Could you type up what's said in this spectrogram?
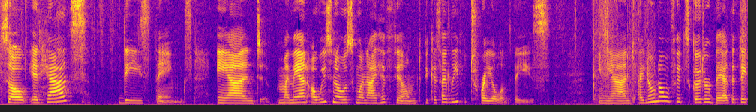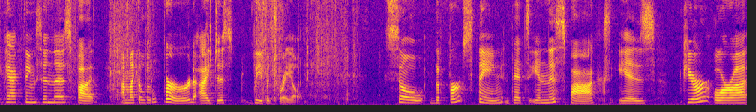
So it has these things. And my man always knows when I have filmed because I leave a trail of these. And I don't know if it's good or bad that they pack things in this, but I'm like a little bird. I just leave a trail. So the first thing that's in this box is Pure Aura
